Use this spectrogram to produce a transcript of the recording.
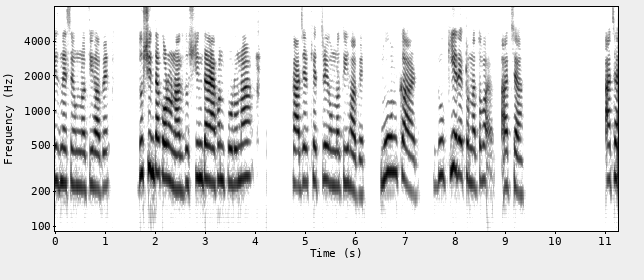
বিজনেসে উন্নতি হবে। দুশ্চিন্তা করো না, দুশ্চিন্তা এখন করো না, কাজের ক্ষেত্রে উন্নতি হবে। মুন কার্ড লুকিয়ে রেখো না তোমার আচ্ছা। আচ্ছা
